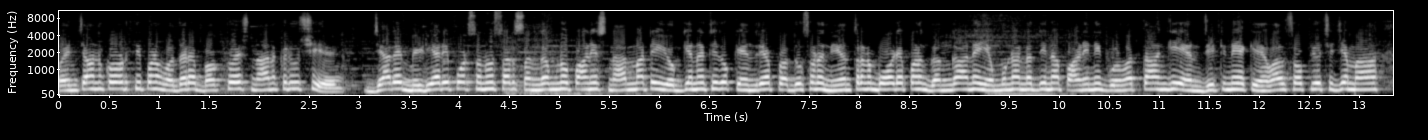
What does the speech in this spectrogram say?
પંચાવન કરોડથી પણ વધારે ભક્તોએ સ્નાન કર્યું છે. જ્યારે મીડિયા રિપોર્ટ્સ અનુસાર સંગમનું પાણી સ્નાન માટે યોગ્ય નથી, તો કેન્દ્રીય પ્રદૂષણ નિયંત્રણ બોર્ડે પણ ગંગા અને યમુના નદીના પાણીની ગુણવત્તા અંગે એનજીટીને એક અહેવાલ સોંપ્યો છે, જેમાં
